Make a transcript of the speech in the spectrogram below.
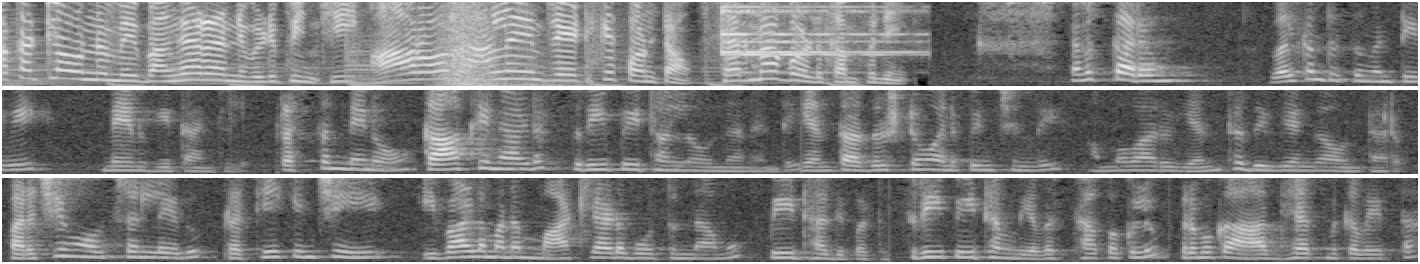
తాకట్లో ఉన్న మీ బంగారాన్ని విడిపించి ఆ రోజు ఆన్లైన్ రేటుకి కొంటాం. Sharma gold company. నమస్కారం. Welcome to Suman TV. నేను గీతాంజలి. ప్రస్తుతం నేను కాకినాడ శ్రీపీఠంలో ఉన్నానండి. ఎంత అదృష్టం అనిపించింది? అమ్మవారు ఎంత దివ్యంగా ఉంటారు? పరిచయం అవసరం లేదు. ప్రత్యేకించి ఇవాళ మనం మాట్లాడబోతున్నాము పీఠాధిపతులు. శ్రీపీఠం వ్యవస్థాపకులు ప్రముఖ ఆధ్యాత్మికవేత్త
